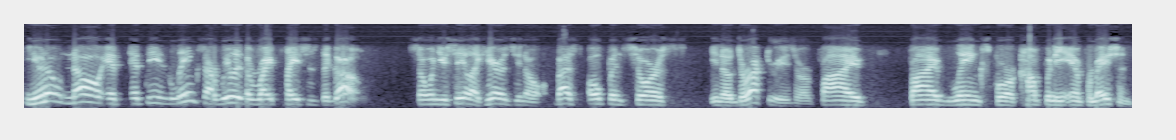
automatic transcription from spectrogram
you don't know if, if these links are really the right places to go so when you see like here's you know best open source you know, directories or five, five links for company information.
